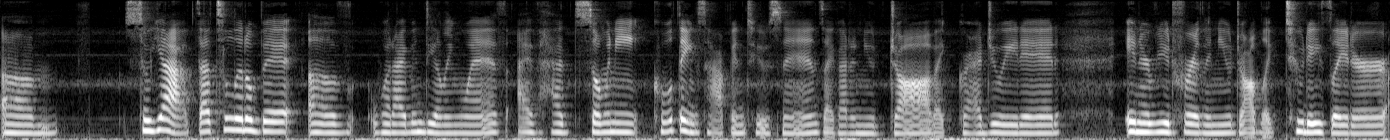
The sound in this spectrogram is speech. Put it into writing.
um so yeah that's a little bit of what i've been dealing with i've had so many cool things happen too since i got a new job i graduated interviewed for the new job like two days later.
